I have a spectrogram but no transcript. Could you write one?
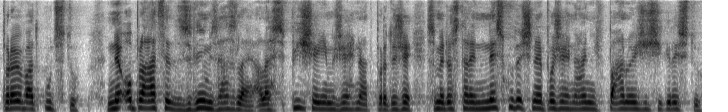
projevovat úctu. Neoplácet zlým za zlé, ale spíše jim žehnat, protože jsme dostali neskutečné požehnání v Pánu Ježíši Kristu.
